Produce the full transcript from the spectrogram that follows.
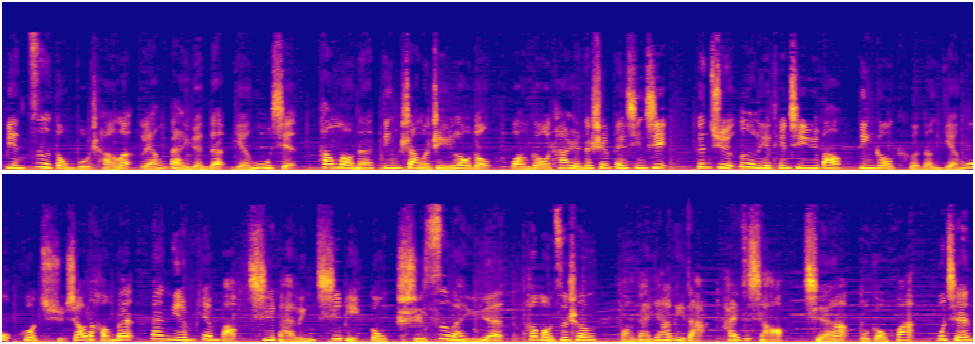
便自动补偿了两百元的延误险。汤某呢盯上了这一漏洞，网购他人的身份信息，根据恶劣天气预报订购可能延误或取消的航班，半年骗保七百零七笔，共十四万余元。汤某自称房贷压力大，孩子小，钱啊不够花。目前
